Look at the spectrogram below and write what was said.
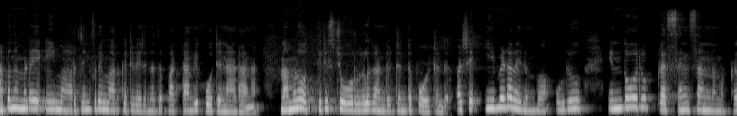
അപ്പൊ നമ്മുടെ ഈ മാർജിൻ ഫ്രീ മാർക്കറ്റ് വരുന്നത് പട്ടാമ്പി കൂറ്റനാടാണ്. നമ്മൾ ഒത്തിരി സ്റ്റോറുകൾ കണ്ടിട്ടുണ്ട് പോയിട്ടുണ്ട്. പക്ഷെ ഇവിടെ വരുമ്പോൾ ഒരു എന്തോ ഒരു പ്രസൻസ് ആണ് നമുക്ക്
